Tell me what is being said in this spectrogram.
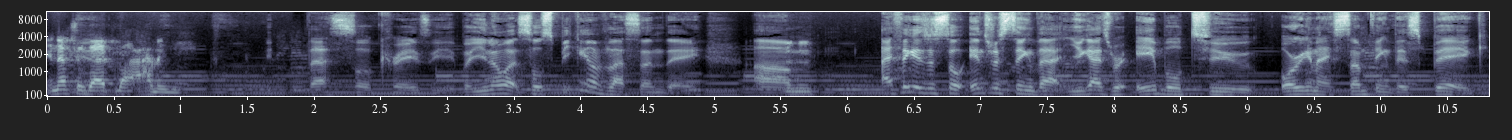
and after that, like, I mean, That's so crazy. But you know what? So speaking of La Sunday, um, Mm-hmm. I think it's just so interesting that you guys were able to organize something this big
